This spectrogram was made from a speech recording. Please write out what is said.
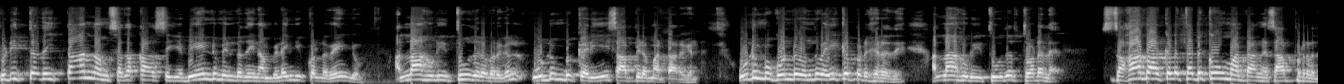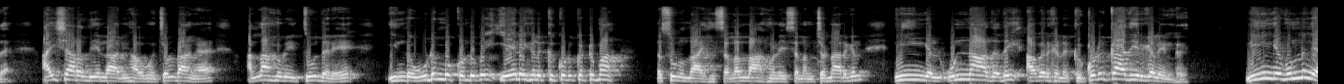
பிடித்ததைத்தான் நாம் சதக்கா செய்ய வேண்டும் என்பதை நாம் விளங்கி கொள்ள வேண்டும். அல்லாஹுடைய தூதரவர்கள் உடும்பு கறியை சாப்பிட மாட்டார்கள். உடும்பு கொண்டு வந்து வைக்கப்படுகிறது. அல்லாஹுடைய தூதர் தொடல. சஹாபாக்களை தடுக்கவும் மாட்டாங்க சாப்பிட்றத. ஐஷா ரதி எல்லாரும் அவங்க சொல்றாங்க அல்லாஹுடைய தூதரே இந்த உடும்பை கொண்டு போய் ஏழைகளுக்கு கொடுக்கட்டுமா? ரசூலுல்லாஹி சல்லாஹ் அலிசல்லாம் சொன்னார்கள் நீங்கள் உண்ணாததை அவர்களுக்கு கொடுக்காதீர்கள் என்று. நீங்க உண்ணுங்க.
